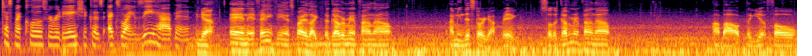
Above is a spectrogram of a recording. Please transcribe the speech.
test my clothes for radiation because X, Y, and Z happened." Yeah. And if anything, it's probably like the government found out. I mean, this story got big, so the government found out about the UFO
